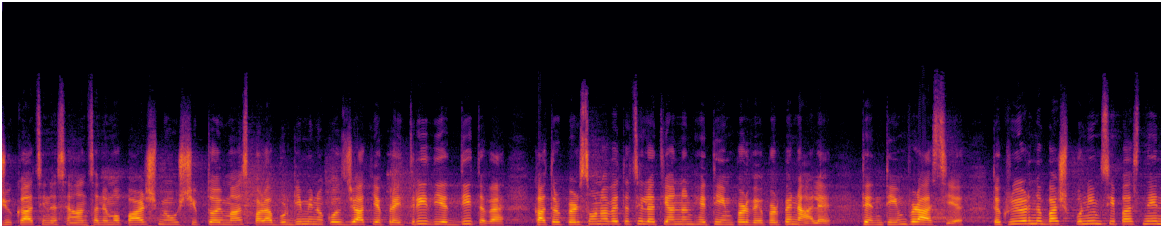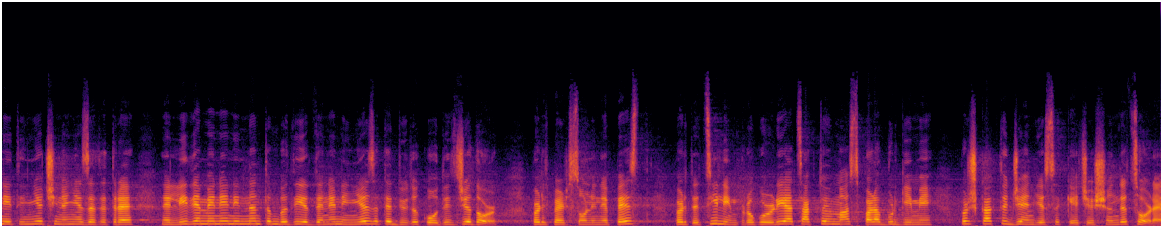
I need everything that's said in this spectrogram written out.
gjykatësi në seancën e mëparshme u shqiptoi masë paraburgimi në kohëzgjatje prej 30 ditëve, 4 personave të cilët janë nën hetim për vepër penale, tentim vrasje, të kryer në bashkëpunim sipas nenit 123 në lidhje me nenin 19 dhe nenin 22 të kodit zgjedhor, për personin e pestë, për të cilin Prokuroria caktoi masë paraburgimi për shkak të gjendjes së keqe shëndetësore.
